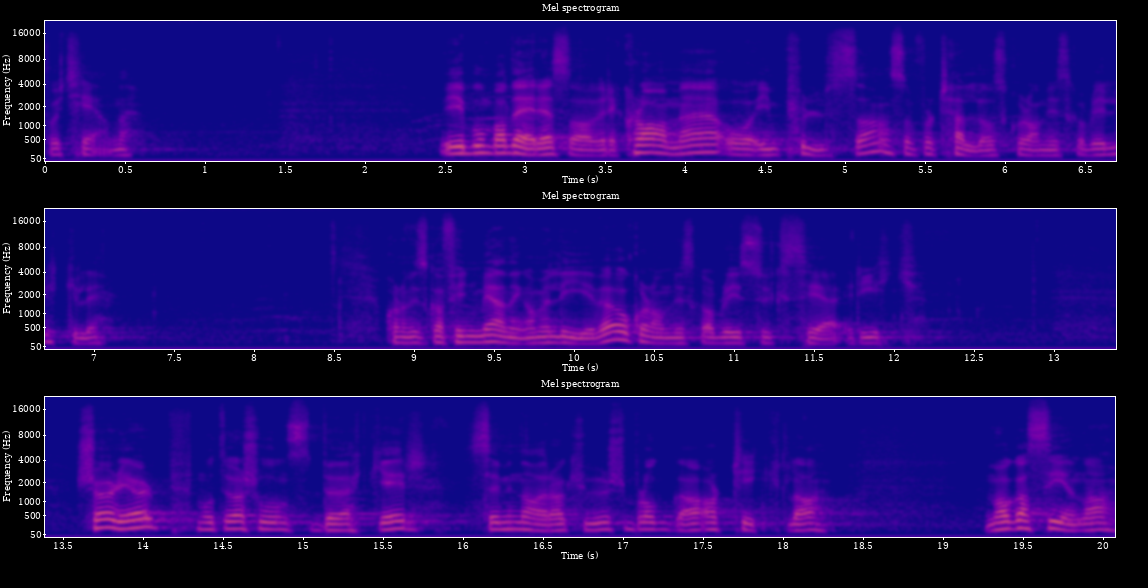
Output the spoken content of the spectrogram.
fortjener. Vi bombarderes av reklame og impulser som forteller oss hvordan vi skal bli lykkelige. Hvordan vi skal finne meninga med livet, og hvordan vi skal bli suksessrike. Sjølhjelp, motivasjonsbøker, seminarer, kurs, blogger, artikler, magasiner.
